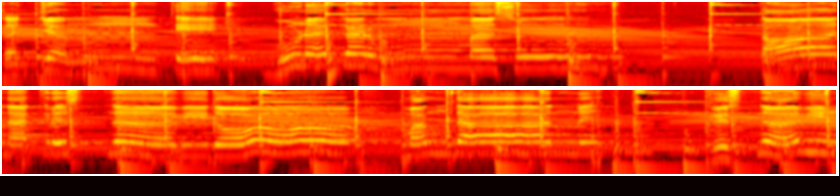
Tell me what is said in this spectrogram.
సజ్జంతే గుణకర్మసు. താന കൃഷ്ണവിദോ മന്ദാന് കൃഷ്ണവിൻ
